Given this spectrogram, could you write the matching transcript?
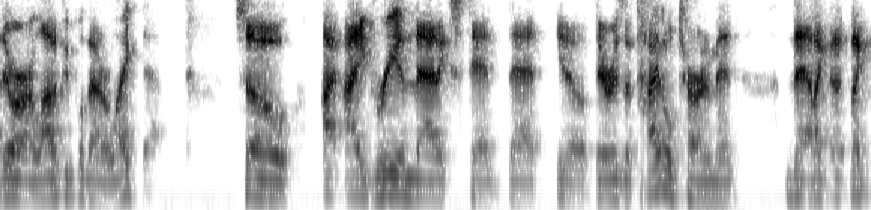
there are a lot of people that are like that so i, I agree in that extent that you know if there is a title tournament that like like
